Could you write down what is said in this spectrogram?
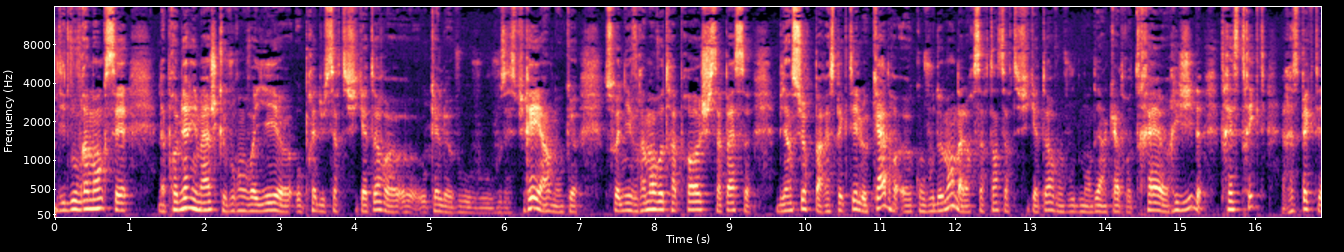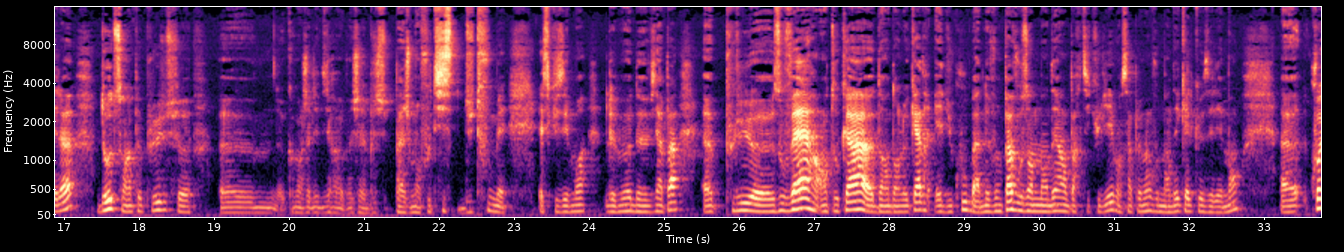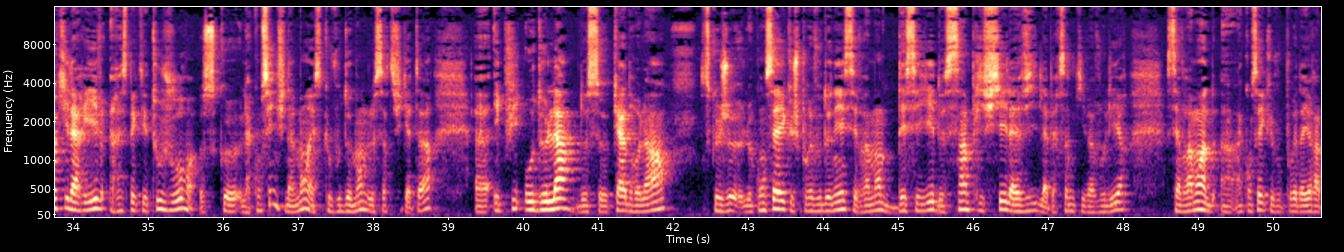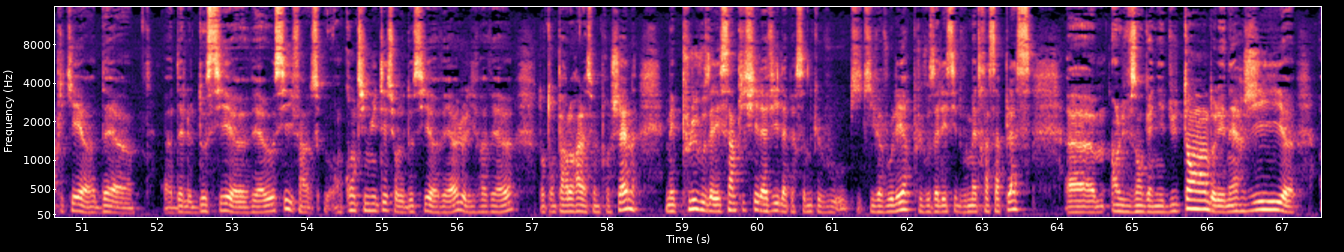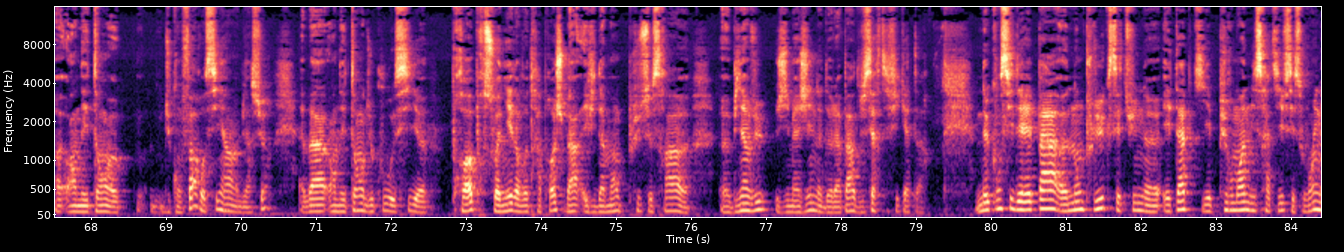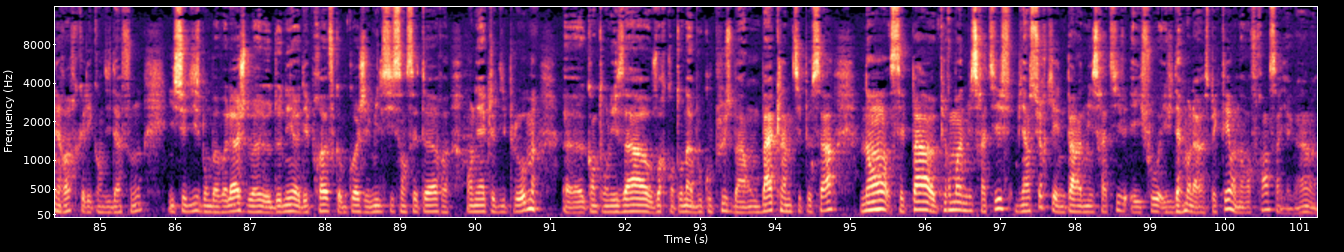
Dites-vous vraiment que c'est la première image que vous renvoyez euh, auprès du certificateur auquel vous, vous, aspirez. Hein. Donc, soignez vraiment votre approche. Ça passe bien sûr par respecter le cadre qu'on vous demande. Alors, certains certificateurs vont vous demander un cadre très rigide, très strict. Respectez-le. D'autres sont un peu plus euh, comment j'allais dire, euh, pas je m'en foutiste du tout, mais excusez-moi, le mot ne vient pas, euh, plus ouvert en tout cas dans, le cadre, et du coup bah, ne vont pas vous en demander en particulier, vont simplement vous demander quelques éléments. quoi qu'il arrive, respectez toujours ce que la consigne finalement est ce que vous demande le certificateur. et puis au-delà de ce cadre-là, ce que je, le conseil que je pourrais vous donner, c'est vraiment d'essayer de simplifier la vie de la personne qui va vous lire. C'est vraiment un, conseil que vous pourrez d'ailleurs appliquer euh, euh, euh, dès, le dossier VAE aussi, en continuité sur le dossier VAE, le livret VAE, dont on parlera la semaine prochaine. Mais plus vous allez simplifier la vie de la personne qui, va vous lire, plus vous allez essayer de vous mettre à sa place, en lui faisant gagner du temps, de l'énergie, en étant du confort aussi, hein, bien sûr, eh ben, en étant du coup aussi propre, soigné dans votre approche, ben, évidemment, plus ce sera bien vu, j'imagine, de la part du certificateur. Ne considérez pas euh, non plus que c'est une euh, étape qui est purement administrative. C'est souvent une erreur que les candidats font. Ils se disent bon bah voilà, je dois euh, donner des preuves comme quoi j'ai 1607 heures en lien avec le diplôme. quand on les a, voire quand on a beaucoup plus, bah on bâcle un petit peu ça. Non, c'est pas purement administratif. Bien sûr qu'il y a une part administrative et il faut évidemment la respecter. On est en France, hein, il y a quand même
